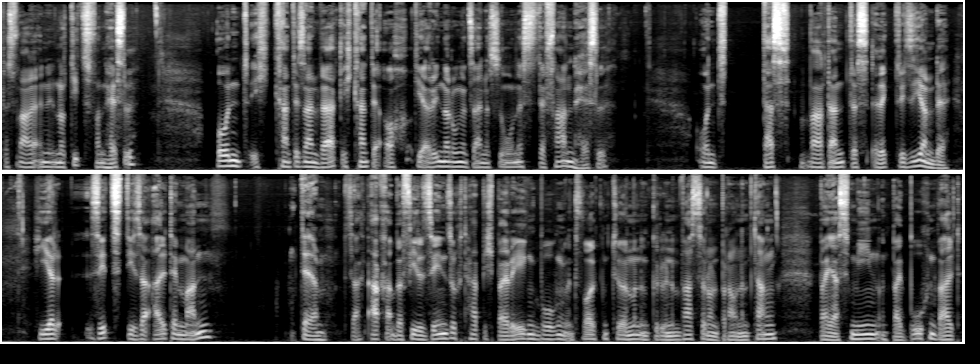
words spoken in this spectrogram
Das war eine Notiz von Hessel Und ich kannte sein Werk, ich kannte auch die Erinnerungen seines Sohnes Stefan Hessel. Und das war dann das Elektrisierende. Hier sitzt dieser alte Mann, der sagt, ach, aber viel Sehnsucht habe ich bei Regenbogen und Wolkentürmen und grünem Wasser und braunem Tang, bei Jasmin und bei Buchenwald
